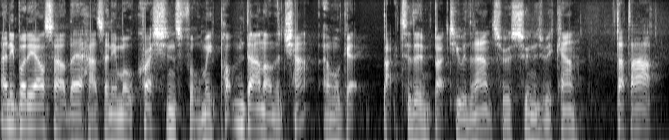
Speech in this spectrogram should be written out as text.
Anybody else out there has any more questions for me, pop them down on the chat and we'll get back to them, back to you with an answer as soon as we can. たた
